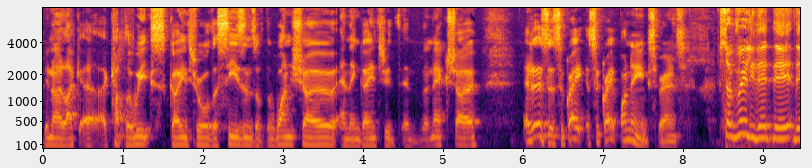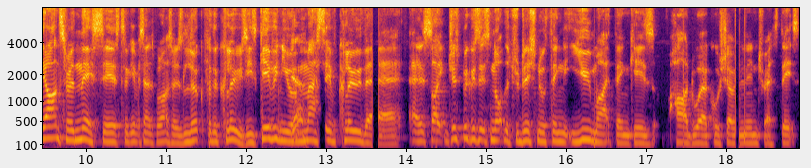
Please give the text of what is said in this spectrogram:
you know, like a, a couple of weeks going through all the seasons of the one show and then going through the, the next show. It is. It's a great. It's a great bonding experience. So really, the, the the answer in this is to give a sensible answer is look for the clues. He's given you Yeah. a massive clue there, and it's like just because it's not the traditional thing that you might think is hard work or showing an interest, it's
